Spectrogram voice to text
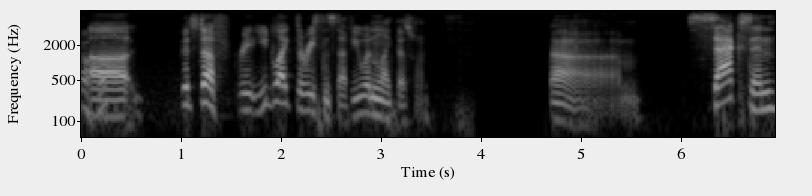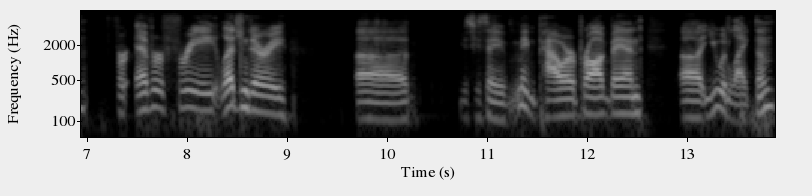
Oh, Uh, good stuff. You'd like the recent stuff. You wouldn't like this one. Um, Saxon, Forever Free, legendary. Uh, you could say maybe power prog band. Uh, you would like them.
